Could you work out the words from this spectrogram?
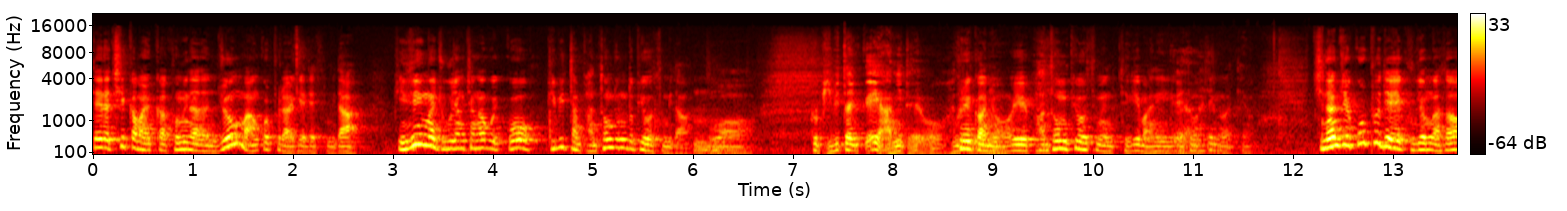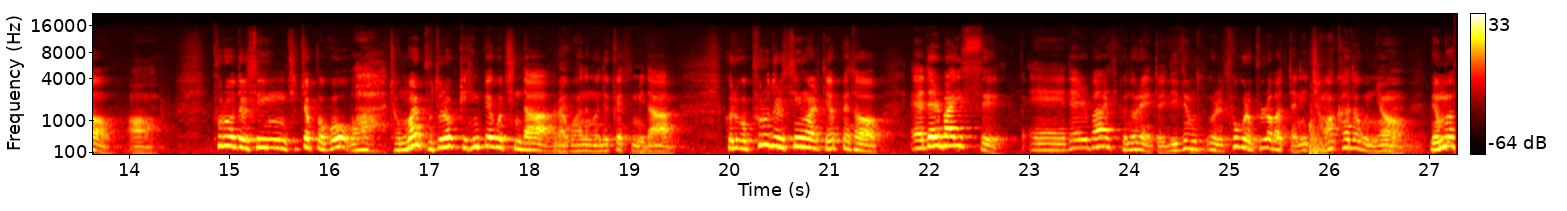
때려칠까 말까 고민하던 중 마음골프를 알게 됐습니다. 빈스윙만 주구장창 하고 있고 비비탄 반통 정도 비웠습니다. 와. 그 비비탄이 꽤 양이 돼요. 한 그러니까요. 예, 반통 비웠으면 되게 많이 네. 애통하신 것 같아요. 지난주에 골프 대회 구경 가서 아, 프로들 스윙 직접 보고 와 정말 부드럽게 힘 빼고 친다라고 하는 걸 느꼈습니다. 그리고 프로들 스윙할 때 옆에서 에델바이스 에델바이스 그 노래 또 리듬을 속으로 불러봤더니 정확하더군요 몇몇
